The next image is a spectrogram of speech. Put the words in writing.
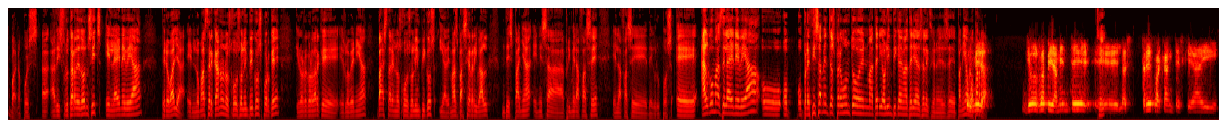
Bueno, pues a, a disfrutar de Doncic en la NBA pero vaya, en lo más cercano, en los Juegos Olímpicos, porque quiero recordar que Eslovenia va a estar en los Juegos Olímpicos y además va a ser rival de España en esa primera fase, en la fase de grupos. Eh, ¿Algo más de la NBA o, precisamente os pregunto en materia olímpica y materia de selecciones? Eh, Paniagua, pues mira, yo rápidamente, eh, las tres vacantes que hay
